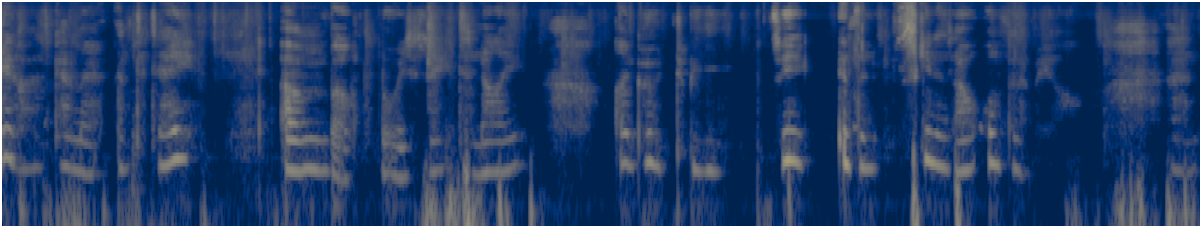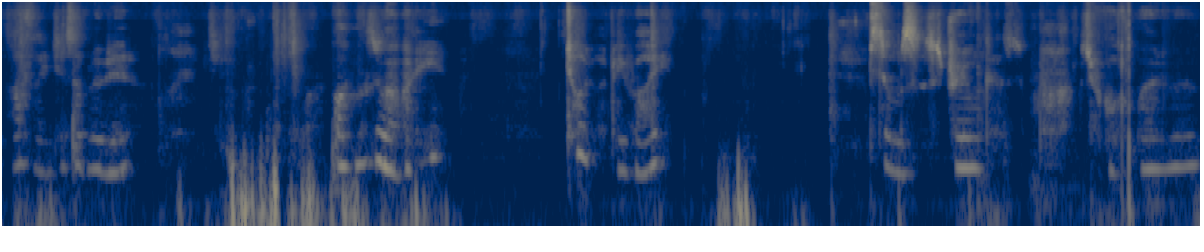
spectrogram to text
Hey guys, Catamar, and today, um, well, not really today, tonight, I'm going to be seeing if the skin is out on Philip And as I just uploaded, I was right, totally be right. Still missing the stream because I was recording my room.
